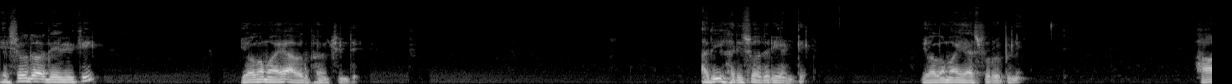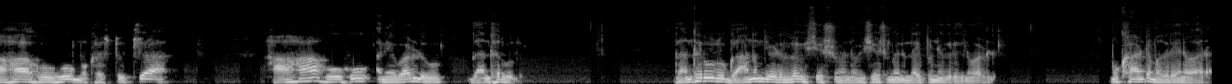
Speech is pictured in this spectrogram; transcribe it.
యశోదాదేవికి యోగమాయ ఆవిర్భవించింది. అది హరిసోదరి అంటే. యోగమాయా స్వరూపిణి. హాహా ముఖస్తుత్య హాహాహూహు అనేవాళ్ళు గంధర్వులు. గంధర్వులు గానం చేయడంలో విశేషమైన విశేషమైన నైపుణ్యం కలిగిన వాళ్ళు. ముఖ అంటే మొదలైన వారు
